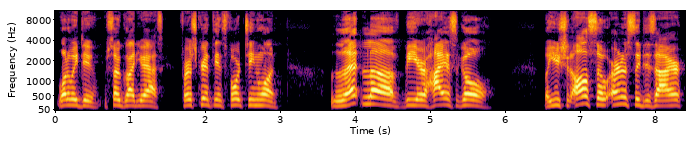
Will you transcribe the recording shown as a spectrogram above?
What do we do? I'm so glad you asked. 1 Corinthians 14 1. Let love be your highest goal, but you should also earnestly desire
